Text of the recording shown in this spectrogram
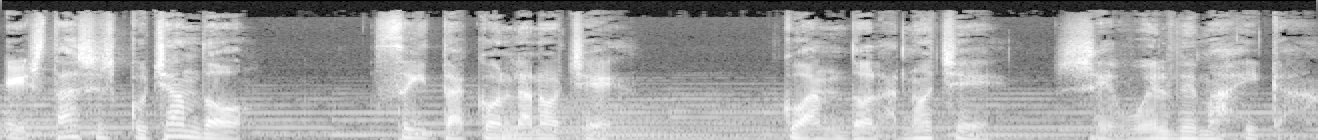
Estás escuchando Cita con la Noche, cuando la noche se vuelve mágica.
